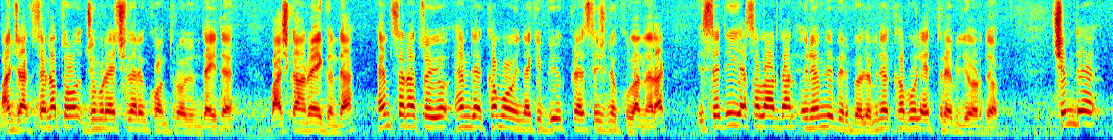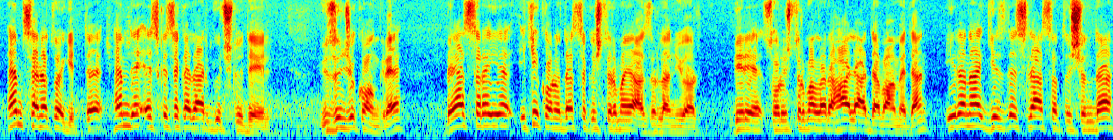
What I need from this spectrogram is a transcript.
Ancak senato cumhuriyetçilerin kontrolündeydi. Başkan Reagan da hem senatoyu hem de kamuoyundaki büyük prestijini kullanarak istediği yasalardan önemli bir bölümünü kabul ettirebiliyordu. Şimdi hem senato gitti hem de eskisi kadar güçlü değil. 100. Kongre Beyaz Saray'ı iki konuda sıkıştırmaya hazırlanıyor. Biri soruşturmaları hala devam eden İran'a gizli silah satışında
